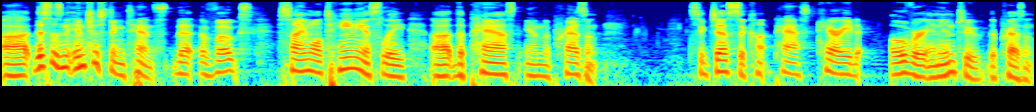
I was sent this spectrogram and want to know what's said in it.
Uh, this is an interesting tense that evokes simultaneously uh, the past and the present. It suggests the past carried over and into the present.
